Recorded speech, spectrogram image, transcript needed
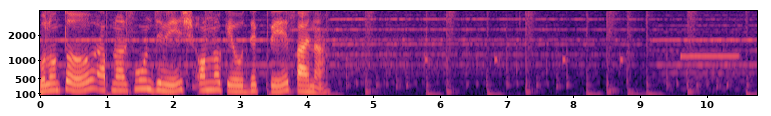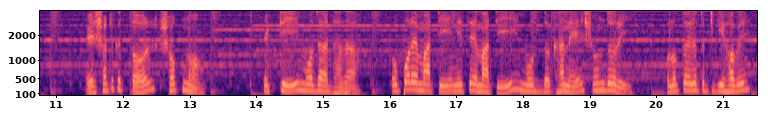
বলুন তো, আপনার কোন জিনিস অন্য কেউ দেখতে পায় না? এর সঠিক উত্তর, স্বপ্ন। একটি মজার ধাঁধা। উপরে মাটি, নিচে মাটি মধ্যখানে সুন্দরী। বলুন তো, এর উত্তরটি কি হবে?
